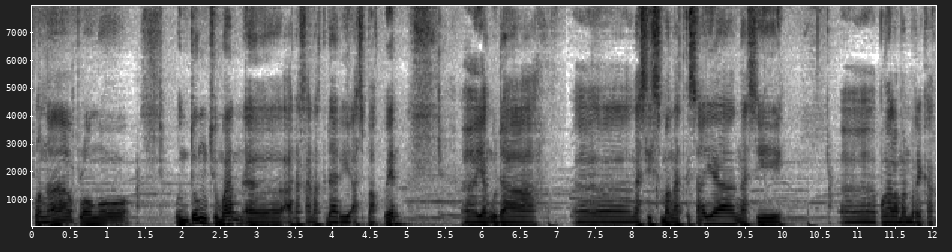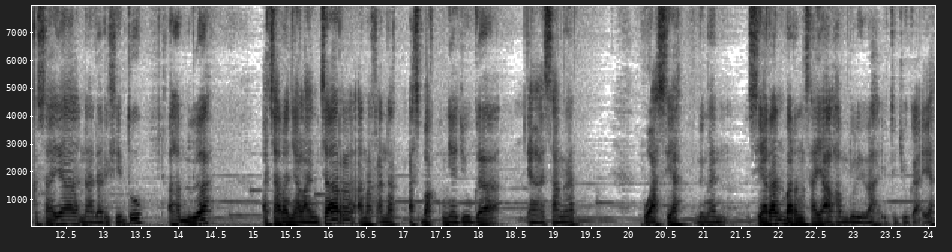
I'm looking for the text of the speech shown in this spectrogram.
Pelengah pelongo untung cuman eh, anak-anak dari Asbakwen uh, yang udah uh, ngasih semangat ke saya ngasih uh, pengalaman mereka ke saya. Nah dari situ alhamdulillah acaranya lancar anak-anak asbaknya juga ya sangat puas ya dengan siaran bareng saya alhamdulillah itu juga ya.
